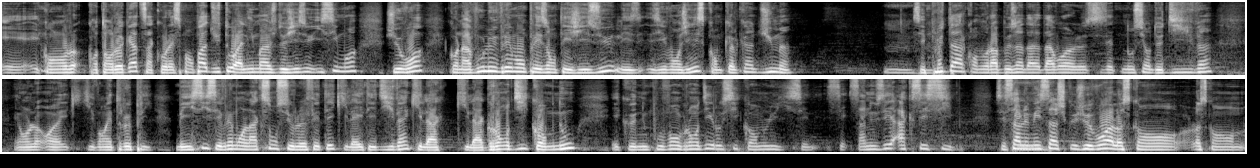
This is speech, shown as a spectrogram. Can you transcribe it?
et, et quand, quand, on regarde, ça correspond pas du tout à l'image de Jésus. Ici, moi, je vois qu'on a voulu vraiment présenter Jésus, les, les évangélistes, comme quelqu'un d'humain. Mm -hmm. C'est plus tard qu'on aura besoin d'avoir cette notion de divin et on, on, qui vont être repris. Mais ici, c'est vraiment l'accent sur le fait qu'il a été divin, qu'il a, qu'il a grandi comme nous et que nous pouvons grandir aussi comme lui. C est, c est, ça nous est accessible. C'est ça le message que je vois lorsqu'on, lorsqu'on,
